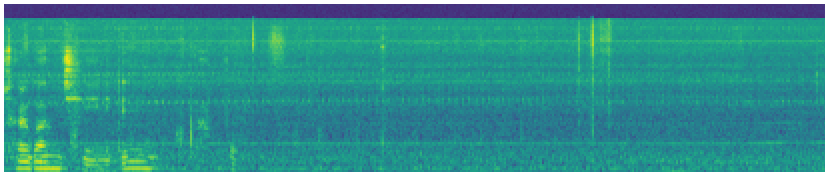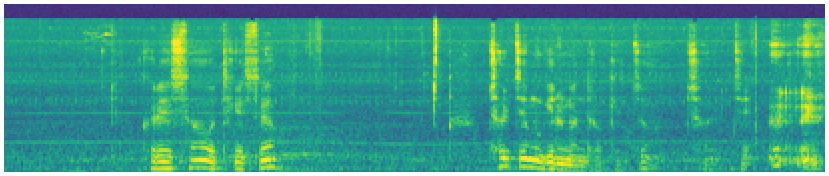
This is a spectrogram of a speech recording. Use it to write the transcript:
철광지대 확보 그래서 어떻게 했어요? 철제 무기를 만들었겠죠. 철제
